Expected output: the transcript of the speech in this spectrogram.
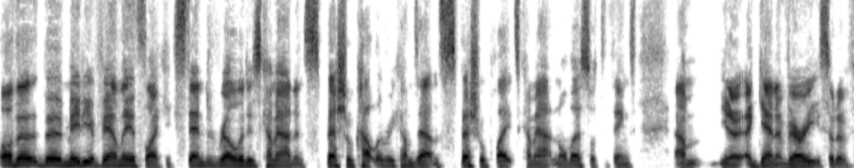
or the, the immediate family. It's like extended relatives come out and special cutlery comes out and special plates come out and all those sorts of things. Um, you know, again, a very sort of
